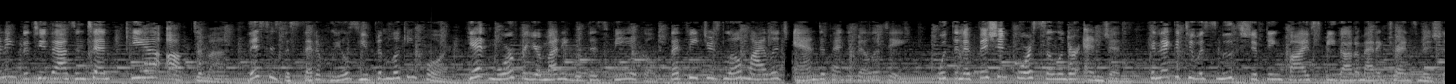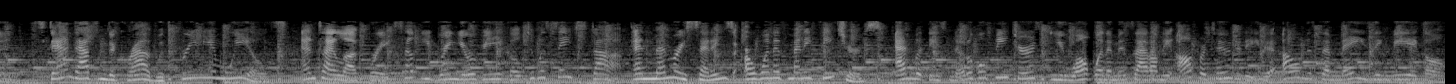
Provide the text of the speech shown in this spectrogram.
The 2010 Kia Optima. This is the set of wheels you've been looking for. Get more for your money with this vehicle that features low mileage and dependability. With an efficient four-cylinder engine connected to a smooth shifting five-speed automatic transmission. Stand out from the crowd with premium wheels. Anti-lock brakes help you bring your vehicle to a safe stop. And memory settings are one of many features. And with these notable features, you won't want to miss out on the opportunity to own this amazing vehicle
